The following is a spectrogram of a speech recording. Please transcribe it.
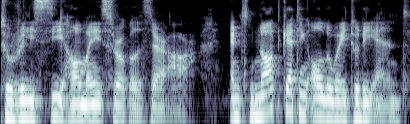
to really see how many circles there are. And not getting all the way to the end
